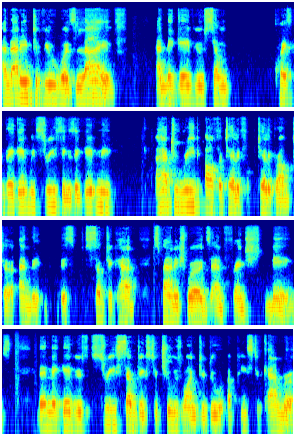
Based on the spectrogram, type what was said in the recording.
And that interview was live. And they gave you some questions. They gave me three things. They gave me, I had to read off a tele, teleprompter, and the, this subject had Spanish words and French names. Then they gave you three subjects to choose one to do a piece to camera.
